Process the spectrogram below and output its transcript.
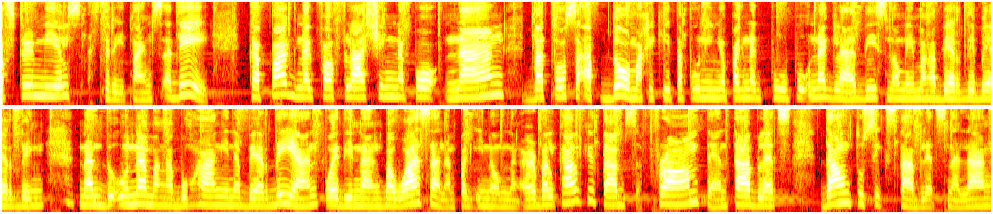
After meals, 3 times a day. Kapag nagfa-flashing na po ng bato sa abdo, makikita po ninyo pag nagpupo na Gladys, no, may mga berde-berdeng nandoon na, mga buhangin na berde yan, pwede nang bawasan ang pag-inom ng herbal calcutabs from 10 tablets down to 6 tablets na lang.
